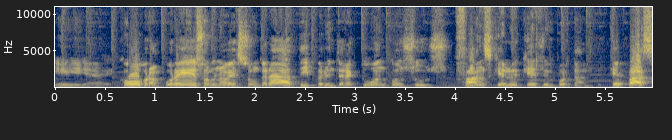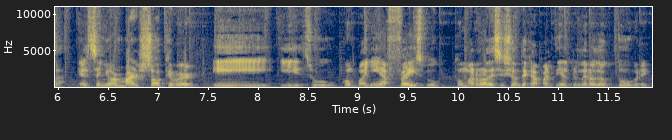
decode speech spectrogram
Eh, cobran por eso, alguna vez son gratis, pero interactúan con sus fans, que, que es lo importante. ¿Qué pasa? El señor Mark Zuckerberg y, y, su compañía Facebook tomaron la decisión de que a partir del 1 de octubre,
